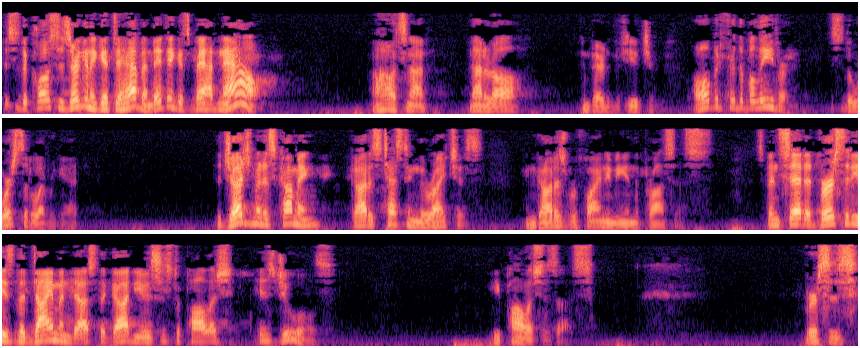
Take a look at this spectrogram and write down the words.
this is the closest they're going to get to heaven. They think it's bad now. Oh, it's not, not at all compared to the future. Oh, but for the believer, this is the worst it'll ever get. The judgment is coming. God is testing the righteous. And God is refining me in the process. It's been said adversity is the diamond dust that God uses to polish His jewels. He polishes us. Verses,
